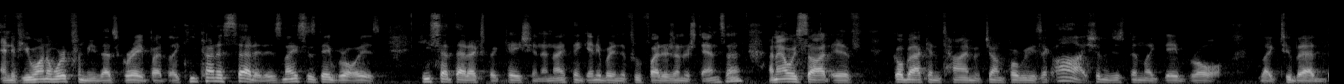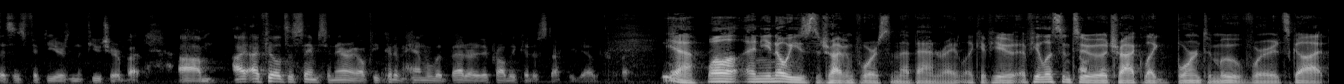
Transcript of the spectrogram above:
And if you want to work for me, that's great. But like he kind of said it, as nice as Dave Grohl is, he set that expectation. And I think anybody in the Foo Fighters understands that. And I always thought if go back in time, if John Fogerty's like, oh, I should have just been like Dave Grohl. Like, too bad this is 50 years in the future. But um, I, I, feel it's the same scenario. If he could have handled it better, they probably could have stuck together. But, yeah, well, and you know he's the driving force in that band, right? Like if you if you listen to a track like "Born to Move," where it's got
